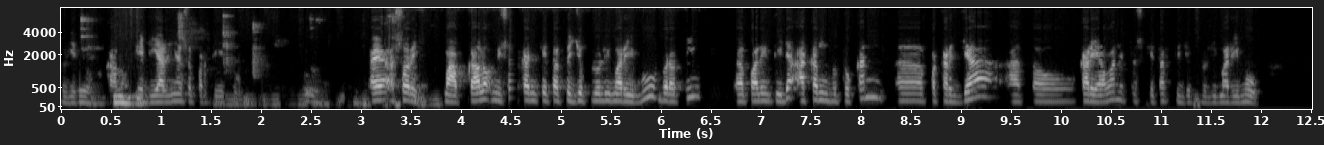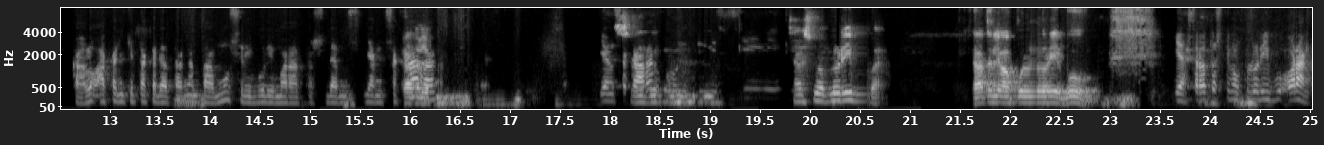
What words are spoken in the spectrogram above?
begitu. Yeah. Kalau idealnya seperti itu. Eh sorry, maaf. Kalau misalkan kita 75 ribu berarti eh, paling tidak akan membutuhkan eh, pekerja atau karyawan itu sekitar 75 ribu. Kalau akan kita kedatangan tamu 1.500 dan yang sekarang yang sekarang kondisi 150 ribu, Pak. 150 ribu. Ya, 150 ribu orang.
